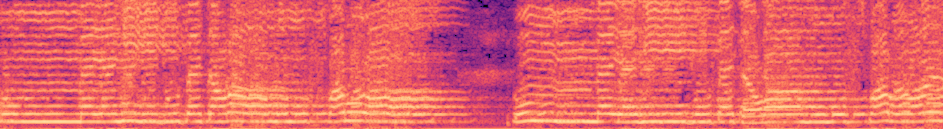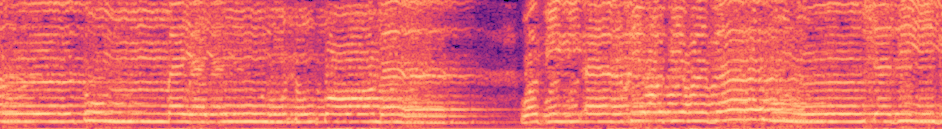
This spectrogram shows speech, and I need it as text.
ثم يهيج فتراه مصفرا. ثم يهيج فتراه مصفرا ثم يكون حطاما. وفي الآخرة عذاب شديد.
